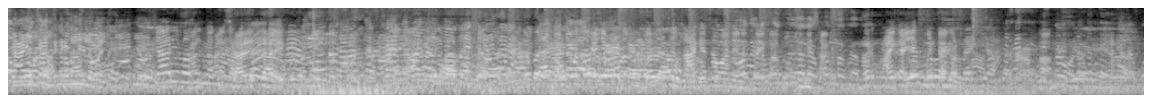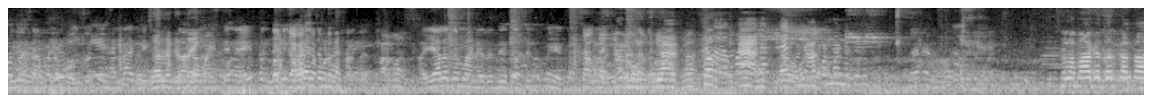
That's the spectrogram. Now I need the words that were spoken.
शाळेचं अतिक्रमण नेलं पाहिजे. एक मिनिट? माहिती नाही पण याला जर मान्यता देत असेल हे करा. चला मागे सर का आता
